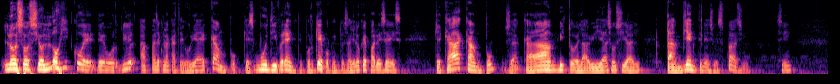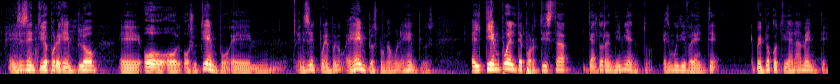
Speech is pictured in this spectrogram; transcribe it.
Lo sociológico de, de Bourdieu aparece con la categoría de campo, que es muy diferente. ¿Por qué? Porque entonces ahí lo que parece es que cada campo, o sea, cada ámbito de la vida social, también tiene su espacio. ¿sí? En ese sentido, por ejemplo, eh, o, su tiempo. Eh, en ese, por ejemplo, ejemplos, pongamos ejemplos. El tiempo del deportista de alto rendimiento es muy diferente, por ejemplo, cotidianamente,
